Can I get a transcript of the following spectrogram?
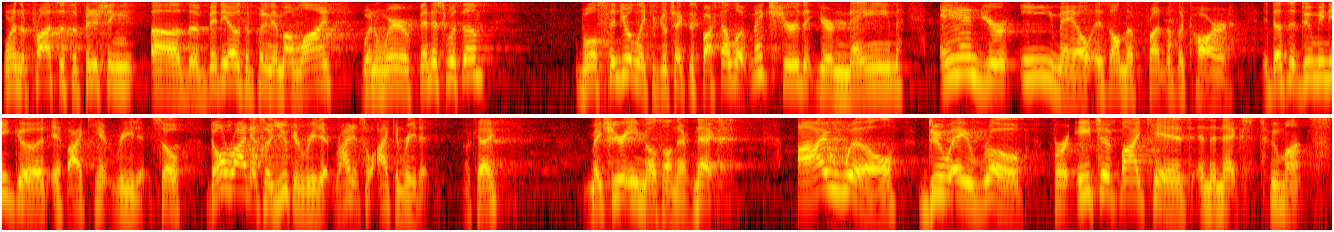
We're in the process of finishing uh, the videos and putting them online. When we're finished with them, we'll send you a link if you'll check this box. Now, look, make sure that your name and your email is on the front of the card. It doesn't do me any good if I can't read it. So don't write it so you can read it, write it so I can read it, okay? Make sure your email's on there. Next, I will do a rope for each of my kids in the next two months.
